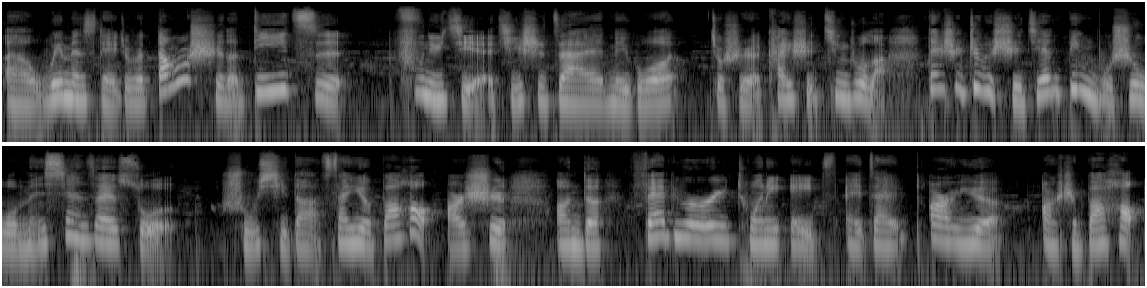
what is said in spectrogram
呃 Women's Day，就是当时的第一次妇女节，其实在美国 就是开始庆祝了。但是这个时间并不是我们现在所熟悉的三月八号，而是 on the February twenty eighth，哎，在二月二十八号。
